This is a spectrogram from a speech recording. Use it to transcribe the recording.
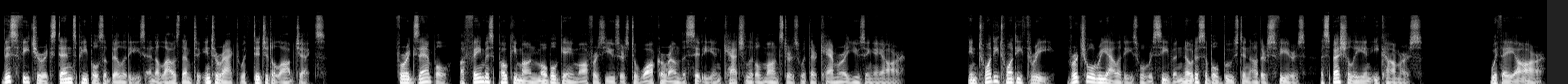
This feature extends people's abilities and allows them to interact with digital objects. For example, a famous Pokemon mobile game offers users to walk around the city and catch little monsters with their camera using AR. In 2023, virtual realities will receive a noticeable boost in other spheres, especially in e commerce. With AR,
